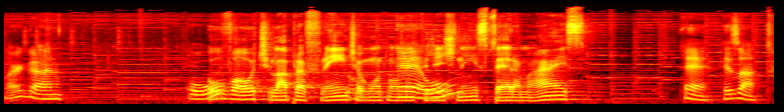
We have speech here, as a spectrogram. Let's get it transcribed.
largaram. Ou, Ou volte lá pra frente, algum outro momento É, que a gente ou- nem espera mais. É, exato,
